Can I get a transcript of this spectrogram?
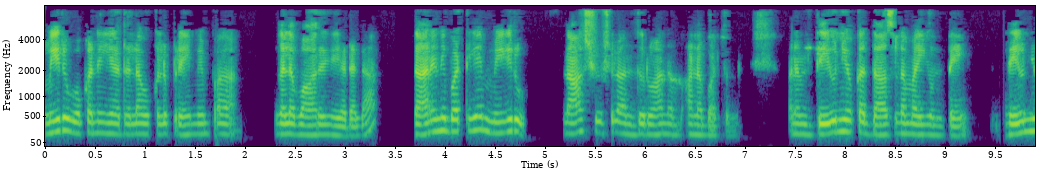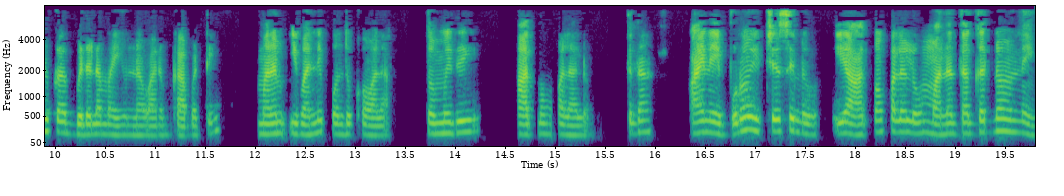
మీరు ఒకని ఎడల ఒకరు ప్రేమింపగల వారి ఎడల దానిని బట్టియే మీరు నా శిష్యులు అందరూ అనబడుతుంది. మనం దేవుని యొక్క దాసులమై ఉంటే దేవుని యొక్క బిడలమై ఉన్న వారం కాబట్టి మనం ఇవన్నీ పొందుకోవాలా? తొమ్మిది ఆత్మ ఫలాలు కదా? ఆయన ఎప్పుడో ఇచ్చేసిండు. ఈ ఆత్మ ఫలాలు మన దగ్గరనే ఉన్నాయి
